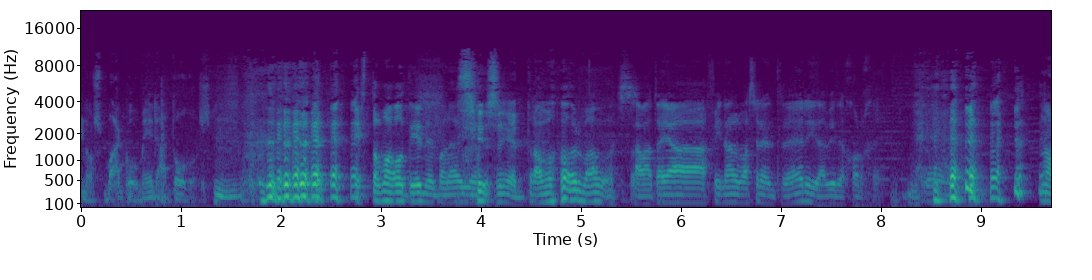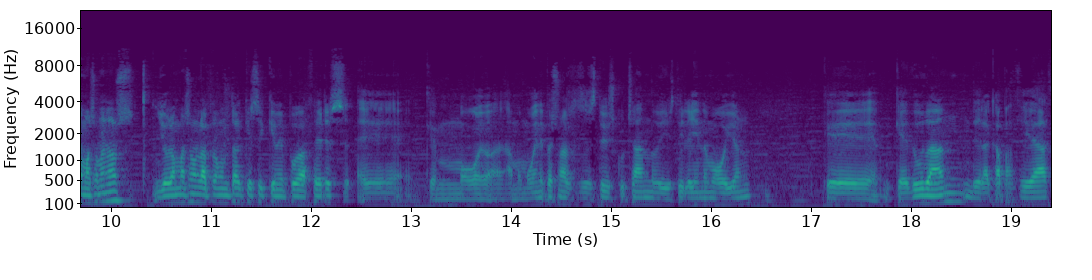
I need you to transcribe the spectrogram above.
Nos va a comer a todos. Estómago tiene para ello. Sí, sí, entramos, vamos. La batalla final va a ser entre él y David de Jorge. No, más o menos, yo más o menos la pregunta que sí que me puedo hacer es eh, que a mogollón de personas que estoy escuchando y estoy leyendo mogollón que, que dudan de la capacidad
